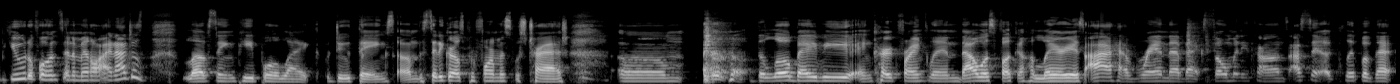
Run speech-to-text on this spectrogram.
beautiful and sentimental and I just love seeing people like do things um the City Girls performance was trash um the Lil Baby and Kirk Franklin, that was fucking hilarious. I have ran that back so many times. I sent a clip of that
